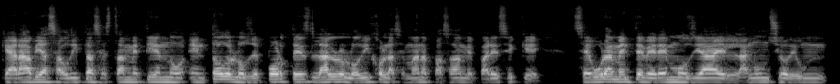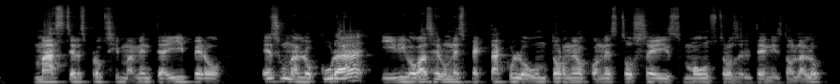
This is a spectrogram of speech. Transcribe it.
que Arabia Saudita se está metiendo en todos los deportes. Lalo lo dijo la semana pasada, me parece que Seguramente veremos ya el anuncio de un Masters próximamente ahí, pero es una locura y digo, va a ser un espectáculo, un torneo con estos seis monstruos del tenis, ¿no, Lalo?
